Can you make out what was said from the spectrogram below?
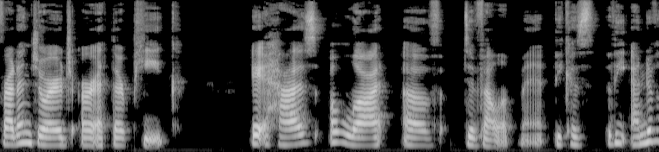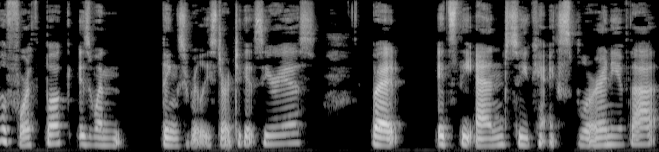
Fred and George are at their peak. It has a lot of development because the end of the fourth book is when things really start to get serious, but it's the end, so you can't explore any of that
